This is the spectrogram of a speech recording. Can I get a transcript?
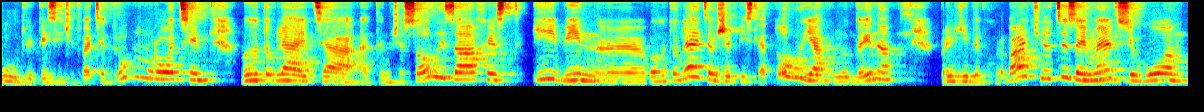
у 2022 році, виготовляється тимчасовий захист, і він е, виготовляється вже після того, як людина приїде в Хорватію. Це займе всього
